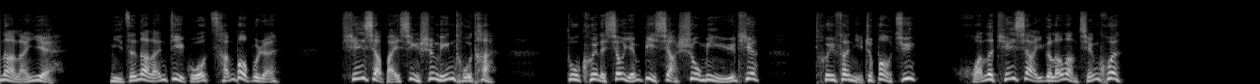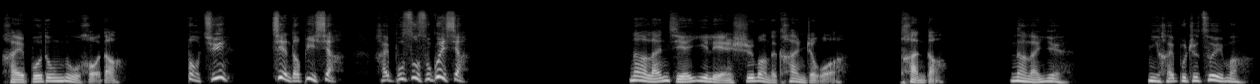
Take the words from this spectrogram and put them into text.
纳兰叶，你在纳兰帝国残暴不仁！”天下百姓生灵涂炭，多亏了萧炎陛下受命于天，推翻你这暴君，还了天下一个朗朗乾坤。海波东怒吼道：“暴君，见到陛下还不速速跪下！”纳兰杰一脸失望的看着我，叹道：“纳兰叶，你还不知罪吗？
